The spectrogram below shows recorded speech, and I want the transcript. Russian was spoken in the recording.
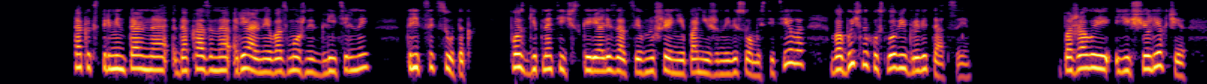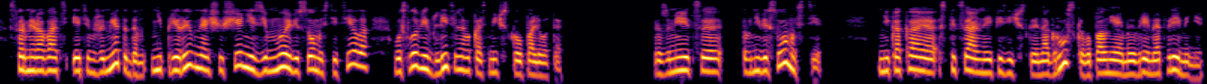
так экспериментально доказана реальная возможность длительной, 30 суток, постгипнотической реализации внушения пониженной весомости тела в обычных условиях гравитации. Пожалуй, еще легче сформировать этим же методом непрерывное ощущение земной весомости тела в условиях длительного космического полета. Разумеется, в невесомости Никакая специальная физическая нагрузка, выполняемая время от времени,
